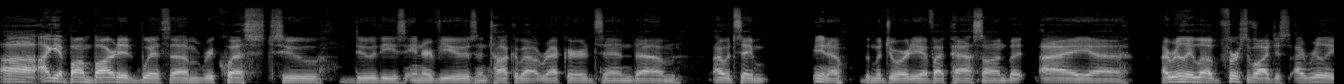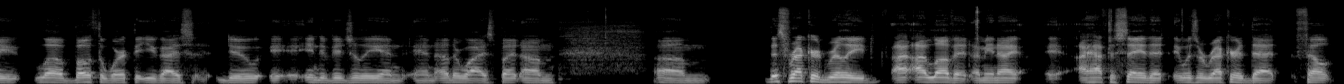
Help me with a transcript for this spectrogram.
Uh, I get bombarded with um, requests to do these interviews and talk about records, and um, I would say, you know, the majority of I pass on, but I uh, I really love. First of all, I just I really love both the work that you guys do individually and and otherwise, but um, um, this record really I, I love it. I mean, I I have to say that it was a record that felt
